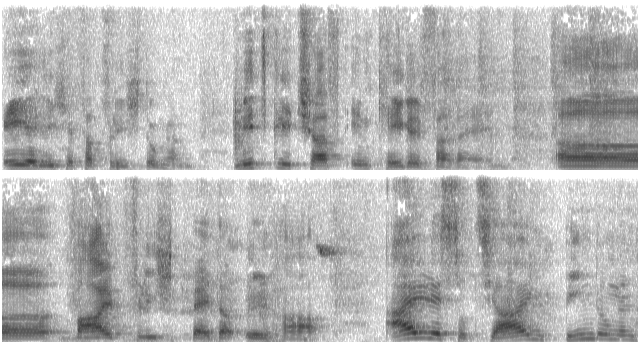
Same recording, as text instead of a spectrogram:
eheliche Verpflichtungen, Mitgliedschaft im Kegelverein, Wahlpflicht bei der ÖH, alle sozialen Bindungen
